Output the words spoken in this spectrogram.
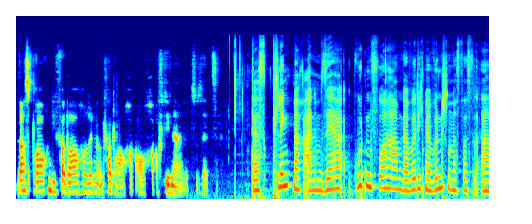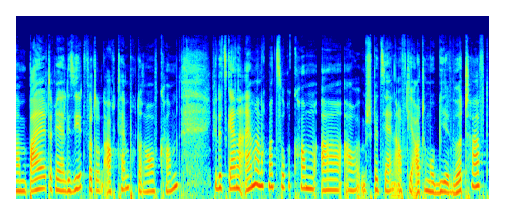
was brauchen die Verbraucherinnen und Verbraucher auch auf die Nase zu setzen. Das klingt nach einem sehr guten Vorhaben. Da würde ich mir wünschen, dass das ähm, bald realisiert wird und auch Tempo drauf kommt. Ich würde jetzt gerne einmal nochmal zurückkommen, äh, im auf die Automobilwirtschaft.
